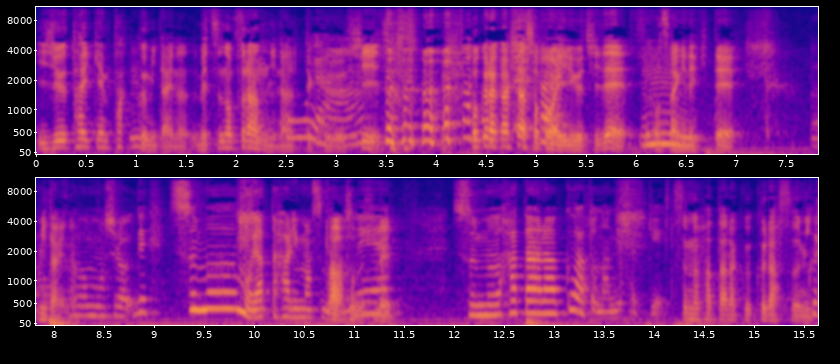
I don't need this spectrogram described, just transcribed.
移住体験パックみたいな別のプランになってくるし、僕らからしたらそこが入り口ではい おつなぎできて、みたいな。面白い。で住むもやってはりますもんね。あそうですね住む働くあと何でしたっけ？住む働く暮らすみたい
